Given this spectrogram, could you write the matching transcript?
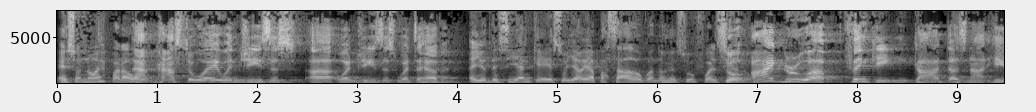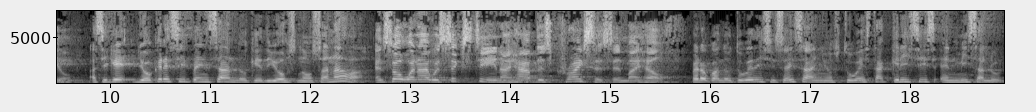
Eso no es para hoy. That passed away when Jesus, uh, when Jesus went to heaven. Ellos decían que eso ya había pasado cuando Jesús fue al So. I grew up thinking God does not heal. Así que yo crecí pensando que Dios no sanaba. And so when I was 16, I have this crisis in my health. Pero cuando tuve 16 años, tuve esta crisis en mi salud.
